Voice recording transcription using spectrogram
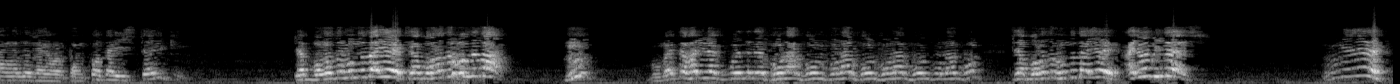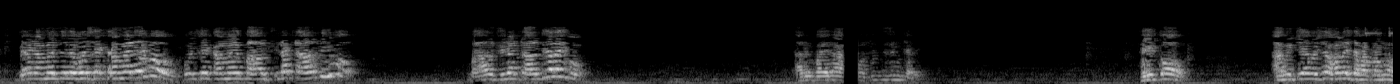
বাংলাদেশ যাই হতাম কথা স্টাইল কি? বলো তো বলতে দাঁড়িয়ে বলো তো বলতে দা হুম? ঘুমাইতে পারি না ফোন আর ফোন ফোন আর ফোন ফোন আর ফোন ফোন আর ফোন। বলো তো বলতে দাঁড়িয়ে আইও বিদেশ। ব্যাগ আমার জন্য পয়সা কামাই লাগবো, পয়সা কামাই বাল ছিলা টাল দিব। বাল ছিলা টাল দিয়ে লাগবো। আরে বাইরে আমার শুনতেছেন কে হে কও আমি টিয়া পয়সা ফলাইতে পারতাম না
